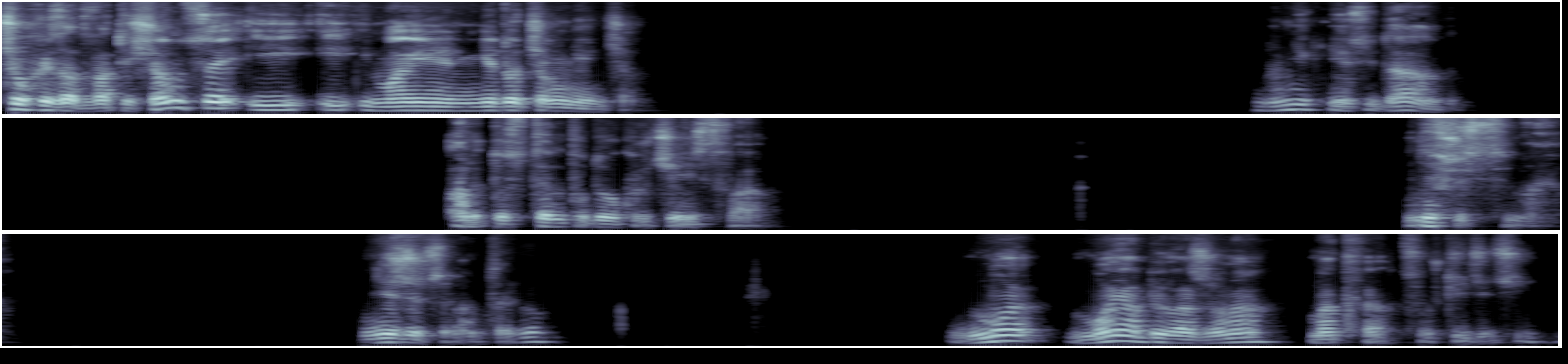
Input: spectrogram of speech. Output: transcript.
ciuchy za 2000 i, i, i moje niedociągnięcia. No nikt nie jest idealny. Ale dostępu do okrucieństwa nie wszyscy mają. Nie życzę wam tego. Mo, moja była żona, matka czwórki dzieci,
